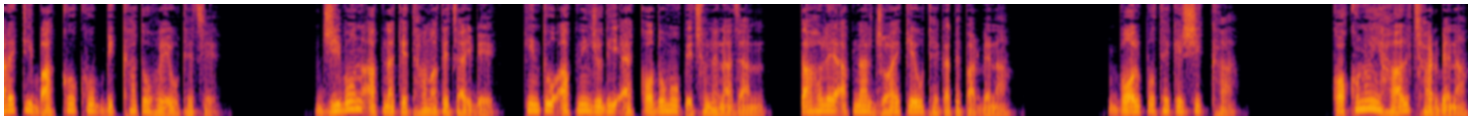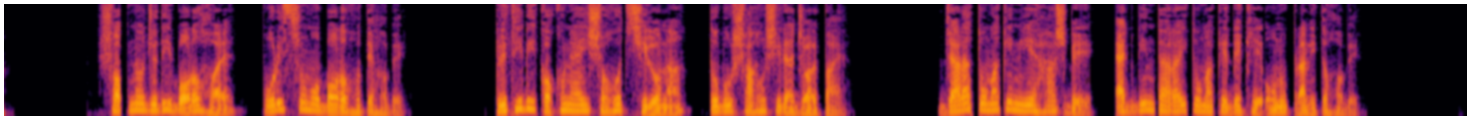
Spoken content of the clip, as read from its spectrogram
আরেকটি বাক্য খুব বিখ্যাত হয়ে উঠেছে। জীবন আপনাকে থামাতে চাইবে, কিন্তু আপনি যদি এক কদমও পেছনে না যান, তাহলে আপনার জয় কেউ ঠেকাতে পারবে না। গল্প থেকে শিক্ষা। কখনোই হাল ছাড়বে না। স্বপ্ন যদি বড় হয়, পরিশ্রমও বড় হতে হবে। পৃথিবী কখনোই সহজ ছিল না, তবু সাহসীরা জয় পায়। যারা তোমাকে নিয়ে হাসবে, একদিন তারাই তোমাকে দেখে অনুপ্রাণিত হবে।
